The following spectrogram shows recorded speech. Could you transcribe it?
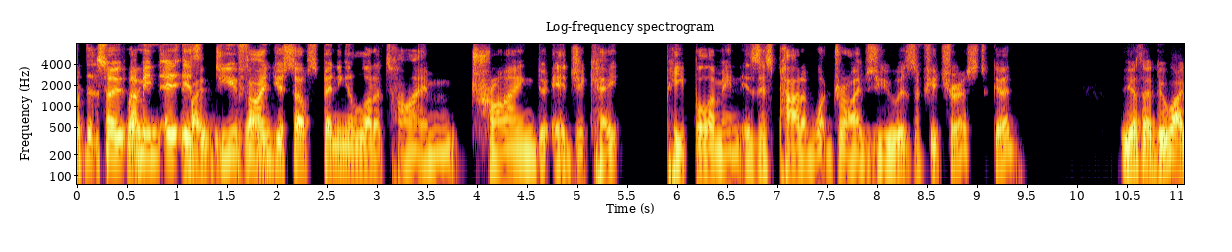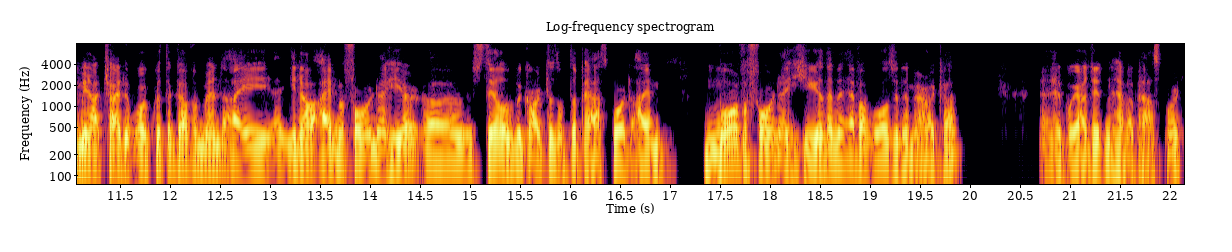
uh, so, like, I mean, is, I, do you find yourself spending a lot of time trying to educate people? I mean, is this part of what drives you as a futurist? Good. Yes, I do. I mean, I try to work with the government. I, you know, I'm a foreigner here uh, still, regardless of the passport. I'm more of a foreigner here than I ever was in America, uh, where I didn't have a passport.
